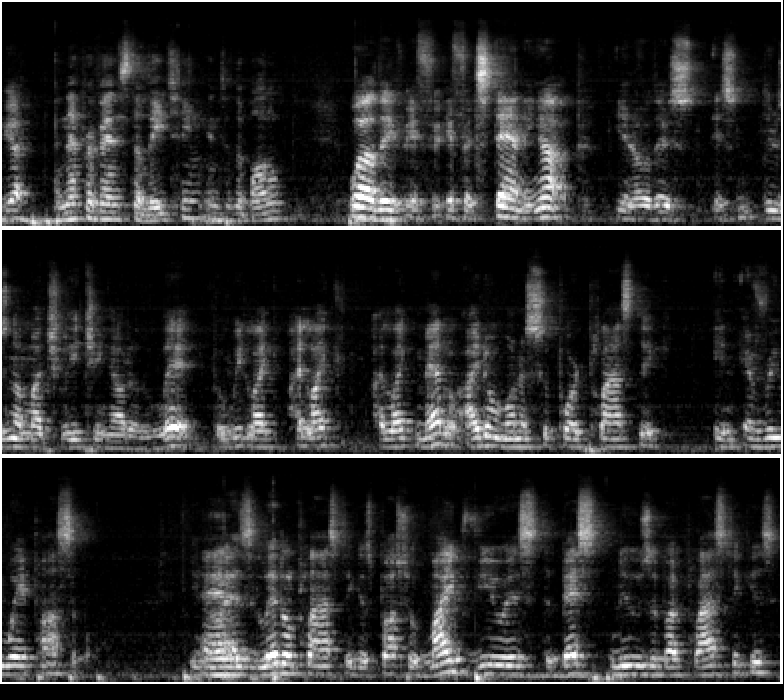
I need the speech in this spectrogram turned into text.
Yeah. And that prevents the leaching into the bottle? Well, if, if it's standing up, you know, there's, it's, there's not much leaching out of the lid. But we like, I like, I like metal. I don't want to support plastic in every way possible. You know, And- as little plastic as possible. My view is the best news about plastic is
